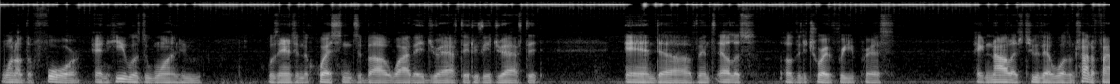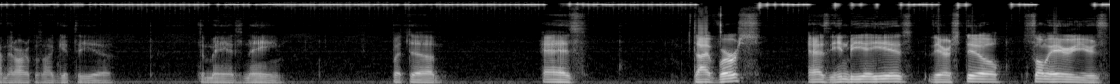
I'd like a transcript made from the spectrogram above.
one of the four, and he was the one who was answering the questions about why they drafted, who they drafted. And uh, Vince Ellis of the Detroit Free Press acknowledged who that was. I'm trying to find that article so I get the uh, the man's name. But uh, as diverse as the NBA is, there are still some areas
